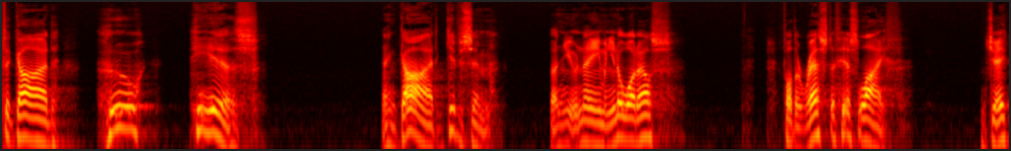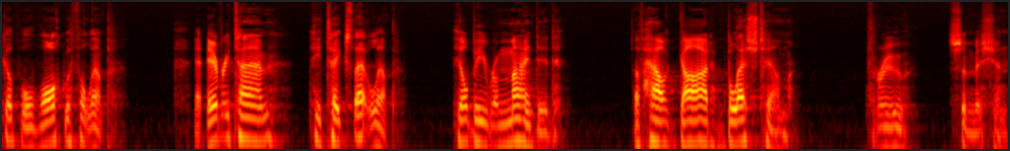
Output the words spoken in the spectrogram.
to God who he is. And God gives him a new name. And you know what else? For the rest of his life, Jacob will walk with a limp. And every time he takes that limp, he'll be reminded of how God blessed him through submission.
